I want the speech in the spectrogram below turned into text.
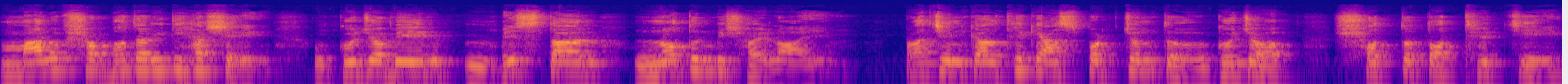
মানব সভ্যতার ইতিহাসে গুজবের বিস্তার নতুন বিষয় নয়। প্রাচীনকাল থেকে আজ পর্যন্ত গুজব সত্য তথ্যের চেয়ে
